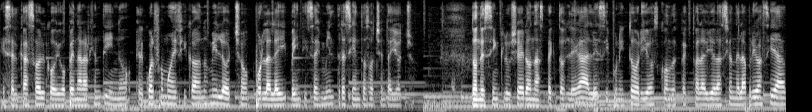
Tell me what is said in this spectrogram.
Es el caso del Código Penal argentino, el cual fue modificado en 2008 por la Ley 26.388, donde se incluyeron aspectos legales y punitorios con respecto a la violación de la privacidad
